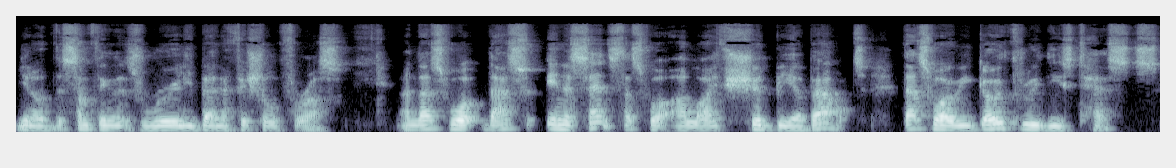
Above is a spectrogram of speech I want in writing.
you know, something that's really beneficial for us and that's what that's in a sense that's what our life should be about that's why we go through these tests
